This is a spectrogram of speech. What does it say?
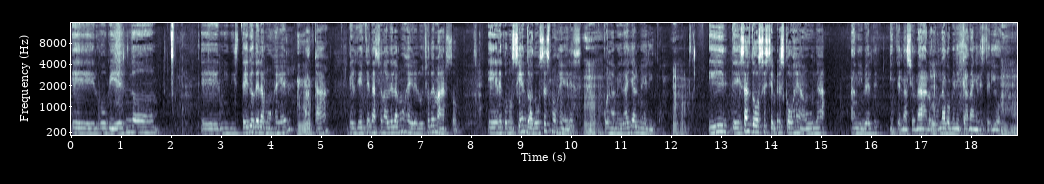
eh, el gobierno, eh, el Ministerio de la Mujer, acá, el Día Internacional de la Mujer, el 8 de marzo, eh, reconociendo a 12 mujeres con la medalla al mérito. Y de esas 12 siempre escogen a una a nivel de- internacional o una dominicana en el exterior. Ujú.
